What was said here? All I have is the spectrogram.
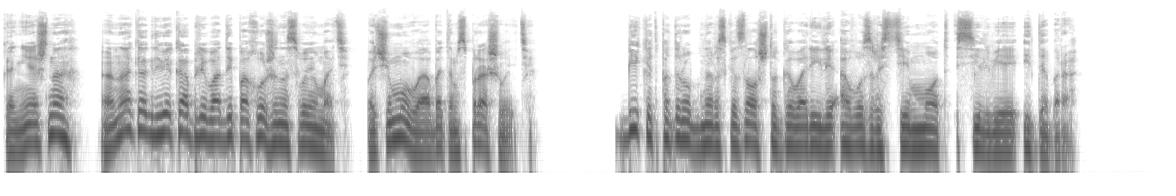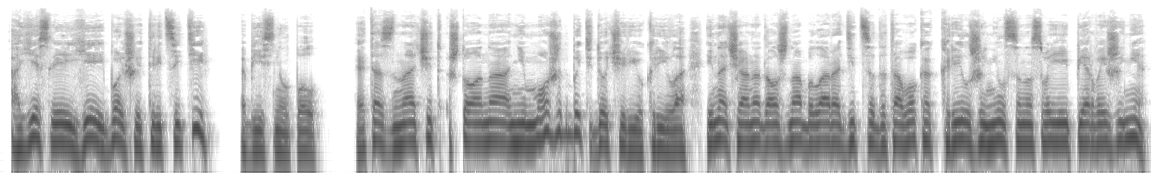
«Конечно. Она, как две капли воды, похожа на свою мать. Почему вы об этом спрашиваете?» Бикет подробно рассказал, что говорили о возрасте Мод, Сильвия и Дебора. «А если ей больше тридцати, — объяснил Пол, — это значит, что она не может быть дочерью Крила, иначе она должна была родиться до того, как Крил женился на своей первой жене.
